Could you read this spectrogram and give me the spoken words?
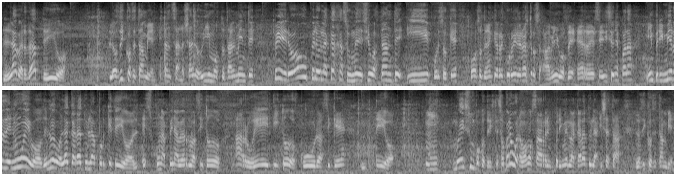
la verdad te digo, los discos están bien, están sanos, ya los vimos totalmente, pero, pero la caja se humedeció bastante y es por eso que vamos a tener que recurrir a nuestros amigos de RS Ediciones para imprimir de nuevo, de nuevo la carátula porque te digo, es una pena verlo así todo arruguete todo oscuro, así que te digo, mm, es un poco triste eso, pero bueno, vamos a reimprimir la carátula y ya está, los discos están bien.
